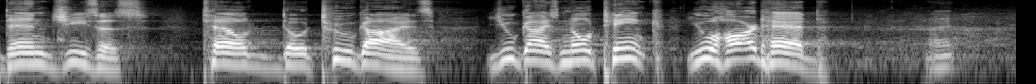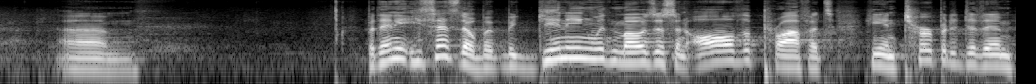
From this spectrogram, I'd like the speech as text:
Then Jesus tell the two guys, You guys no tink, you hardhead. Right? Um, but then he, he says, though, but beginning with Moses and all the prophets, he interpreted to them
